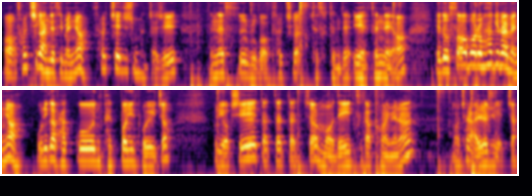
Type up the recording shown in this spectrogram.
어, 설치가 안 됐으면요. 설치해 주시면 자지 nslookup 설치가 됐을 텐데. 예, 됐네요. 얘도 서버를 확인하면요. 우리가 바꾼 100번이 보이죠? 그리고 역시 따따따 뭐 네이트닷컴 하면은 뭐 잘 알려주겠죠.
